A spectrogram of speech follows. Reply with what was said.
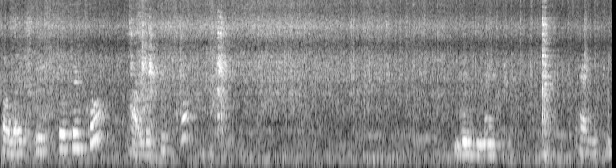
সবাই সুস্থ থেকো, ভালো থেকো। গুড নাইট থ্যাংক ইউ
